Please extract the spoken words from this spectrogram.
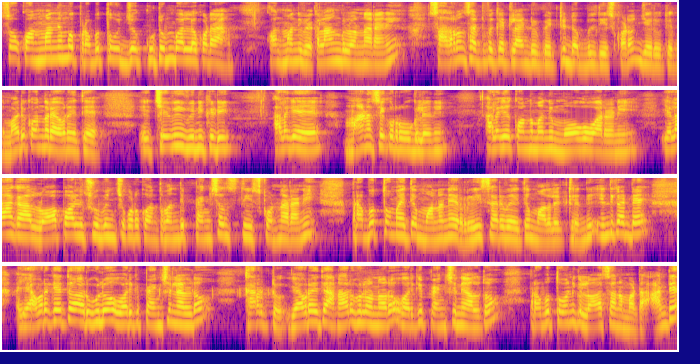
సో కొంతమంది ఏమో ప్రభుత్వ ఉద్యోగ కుటుంబాల్లో కూడా కొంతమంది వికలాంగులు ఉన్నారని సదరన్ సర్టిఫికెట్ లాంటివి పెట్టి డబ్బులు తీసుకోవడం జరుగుతుంది. మరికొందరు ఎవరైతే చెవి వినికిడి అలాగే మానసిక రోగులని అలాగే కొంతమంది మోగవారని ఇలాగా లోపాలు చూపించి కూడా కొంతమంది పెన్షన్స్ తీసుకుంటున్నారని ప్రభుత్వం అయితే మొన్ననే రీసర్వే అయితే మొదలెట్టింది. ఎందుకంటే ఎవరికైతే అర్హులో వారికి పెన్షన్ వెళ్ళడం కరెక్ట్. ఎవరైతే అనర్హులు ఉన్నారో వారికి పెన్షన్ వెళ్ళడం ప్రభుత్వానికి లాస్ అనమాట అంటే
